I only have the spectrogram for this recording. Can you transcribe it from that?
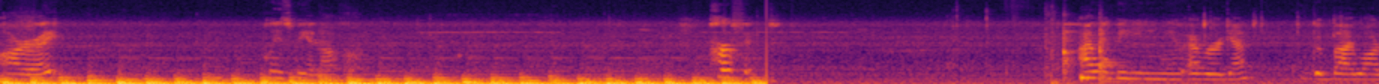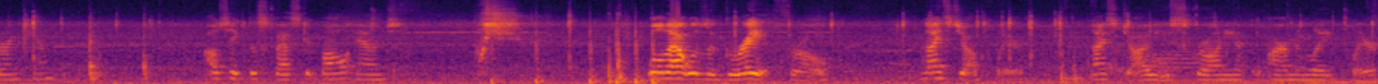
All right. Please be enough. Perfect. I won't be needing you ever again. Goodbye, watering can. I'll take this basketball and. Whoosh. Well, that was a great throw. Nice job, player. Nice job, you scrawny arm and leg player.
